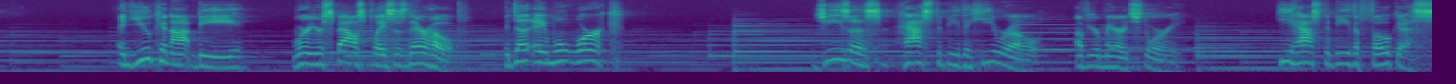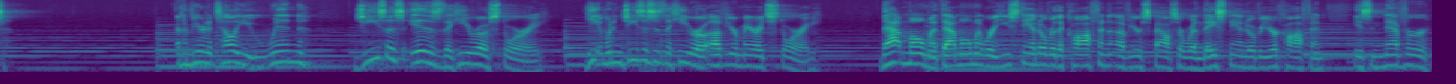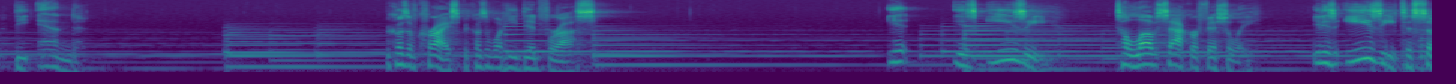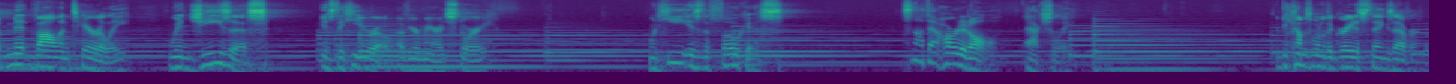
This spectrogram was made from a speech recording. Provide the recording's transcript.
And you cannot be where your spouse places their hope. It, does, it won't work. Jesus has to be the hero of your marriage story. He has to be the focus. And I'm here to tell you when Jesus is the hero story, he, when Jesus is the hero of your marriage story, that moment, that moment where you stand over the coffin of your spouse or when they stand over your coffin, is never the end. Because of Christ, because of what he did for us. It is easy to love sacrificially, it is easy to submit voluntarily when Jesus is the hero of your marriage story. When he is the focus, it's not that hard at all actually. It becomes one of the greatest things ever.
